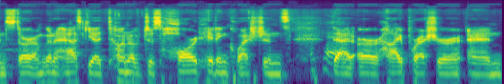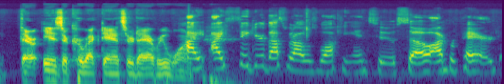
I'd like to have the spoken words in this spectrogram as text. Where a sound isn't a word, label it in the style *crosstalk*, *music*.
we'll go ahead and start. I'm going to ask you a ton of just hard hitting questions Okay. that are high pressure, and there is a correct answer to every one. I, I figured that's what I was walking into, so I'm prepared.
